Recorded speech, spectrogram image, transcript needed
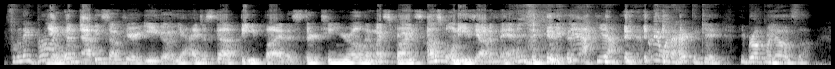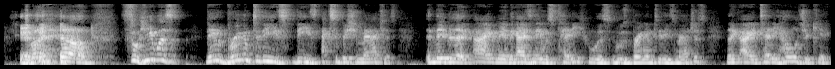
So when they brought Yeah, him, wouldn't that be something for your ego? Yeah, I just got beat by this 13 year old in my sparring. I was going easy on him, man. yeah, yeah. I didn't want to hurt the kid. He broke my nose though. But um, so he was. They would bring him to these these exhibition matches, and they'd be like, "All right, man." The guy's name was Teddy, who was who was bringing him to these matches. They're like, "All right, Teddy, how old's your kid?"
